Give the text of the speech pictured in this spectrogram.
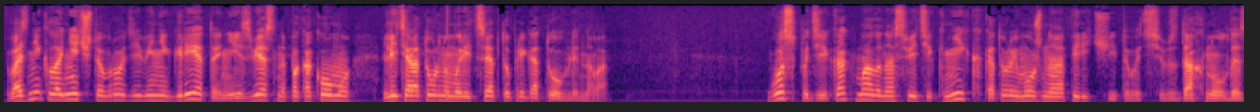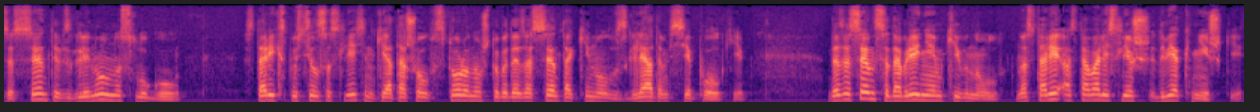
Возникло нечто вроде винегрета, неизвестно по какому литературному рецепту приготовленного. «Господи, как мало на свете книг, которые можно перечитывать!» Вздохнул Дезесент и взглянул на слугу. Старик спустился с лесенки и отошел в сторону, чтобы Дезесент окинул взглядом все полки. Дезесент с одобрением кивнул. На столе оставались лишь две книжки.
